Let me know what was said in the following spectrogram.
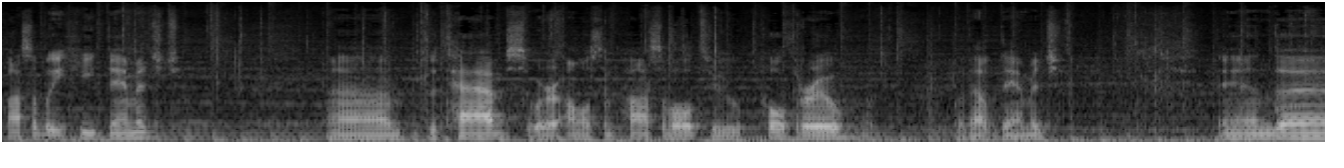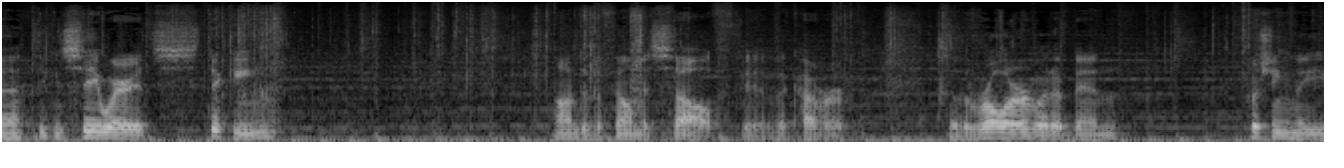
possibly heat damaged. Um, the tabs were almost impossible to pull through without damage. And uh, you can see where it's sticking onto the film itself, the, cover. So the roller would have been pushing the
